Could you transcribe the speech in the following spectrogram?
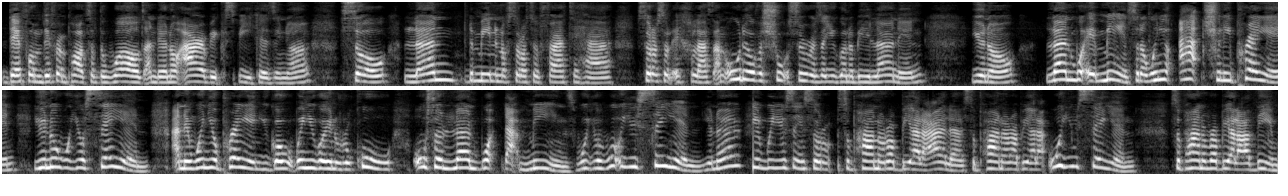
they're from different parts of the world and they're not Arabic speakers, you know. So learn the meaning of Surah Al-Fatiha, Surah Al-Ikhlas, and all the other short surahs that you're going to be learning, you know. Learn what it means so that when you're actually praying, you know what you're saying. And then when you're praying, you go when you go in ruku, also learn what that means. What you what are you saying, you know? When you're saying Subhana Rabbi al-Ala, Subhana Rabbi al what are you saying? Subhana Rabbi al-Azim,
